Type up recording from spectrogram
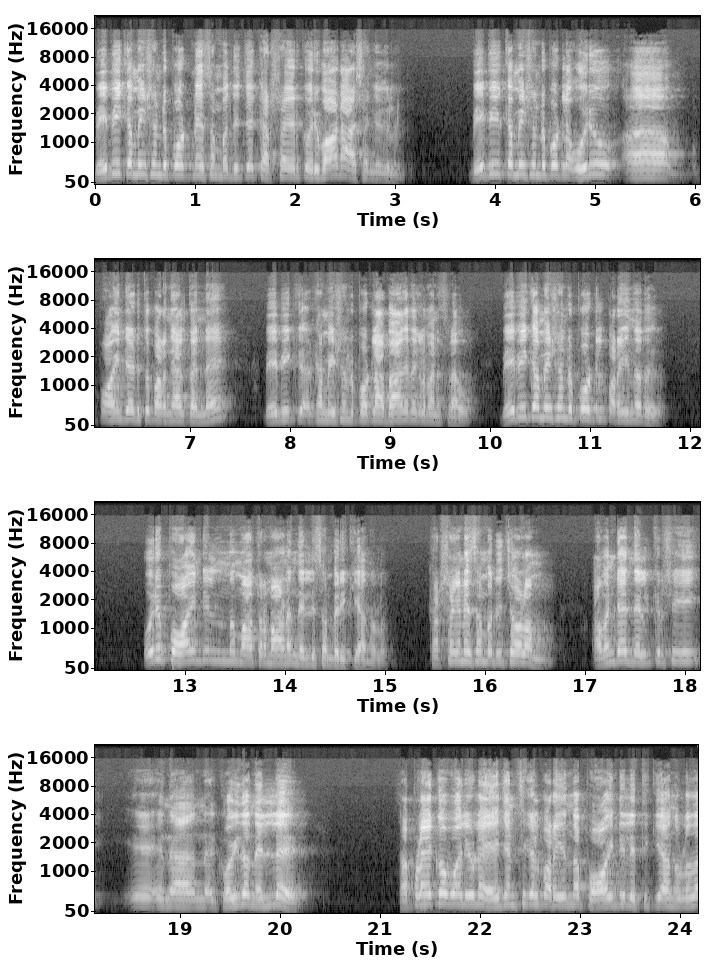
ബേബി കമ്മീഷൻ റിപ്പോർട്ടിനെ സംബന്ധിച്ച് കർഷകർക്ക് ഒരുപാട് ആശങ്കകളുണ്ട്. ബേബി കമ്മീഷൻ റിപ്പോർട്ടിലെ ഒരു പോയിന്റ് എടുത്ത് പറഞ്ഞാൽ തന്നെ ബേബി കമ്മീഷൻ റിപ്പോർട്ടിലെ അപാകതകൾ മനസ്സിലാവും. ബേബി കമ്മീഷൻ റിപ്പോർട്ടിൽ പറയുന്നത് ഒരു പോയിന്റിൽ നിന്ന് മാത്രമാണ് നെല്ല് സംഭരിക്കുക എന്നുള്ളത്. കർഷകനെ സംബന്ധിച്ചോളം അവന്റെ നെൽകൃഷി കൊയ്ത നെല്ല് സപ്ലൈകോ പോലെയുള്ള ഏജൻസികൾ പറയുന്ന പോയിന്റിൽ എത്തിക്കുക എന്നുള്ളത്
